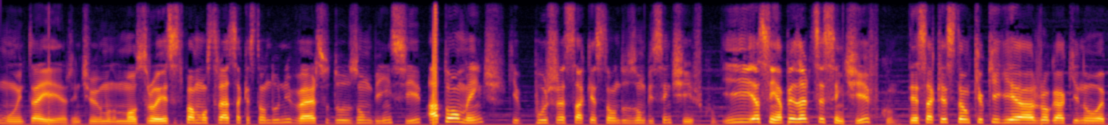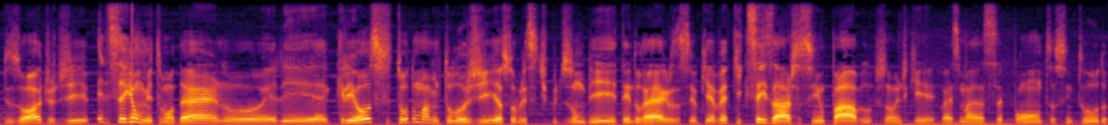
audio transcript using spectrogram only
muito aí. A gente mostrou esses pra mostrar essa questão do universo do zumbi em si, atualmente, que puxa essa questão do zumbi científico. E assim, apesar de ser científico, tem essa questão que eu queria jogar aqui no episódio de ele seria um mito moderno, ele criou-se toda uma mitologia sobre esse tipo de zumbi, tendo regras, assim, eu queria ver o que, que vocês acham, assim, o Pablo, principalmente que conhece mais esse ponto, assim, tudo.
